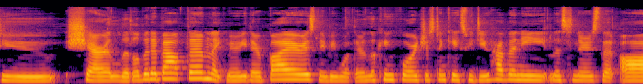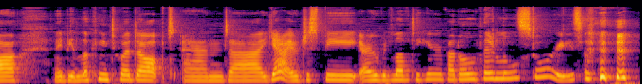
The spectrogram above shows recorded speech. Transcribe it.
to share a little bit about them, like maybe their buyers, maybe what they're looking for, just in case we do have any listeners that are maybe looking to adopt. And uh, yeah, it would just be, I would love to hear about all their little stories.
